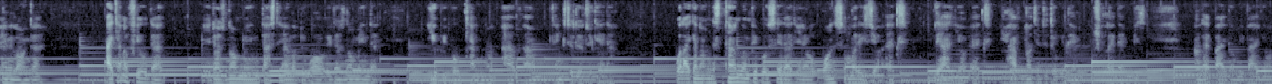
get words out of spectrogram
any longer, I kind of feel that it does not mean that's the end of the world. It does not mean that you people cannot have um, things to do together. Well, I can understand when people say that, you know, once somebody is your ex, they are your ex. You have nothing to do with them. You should let them be and let bygone be bygone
